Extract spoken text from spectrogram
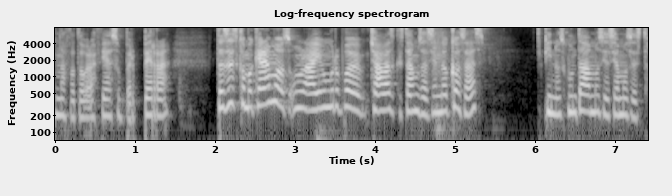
una fotografía súper perra. Entonces, como que éramos, un, hay un grupo de chavas que estábamos haciendo cosas y nos juntábamos y hacíamos esto.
